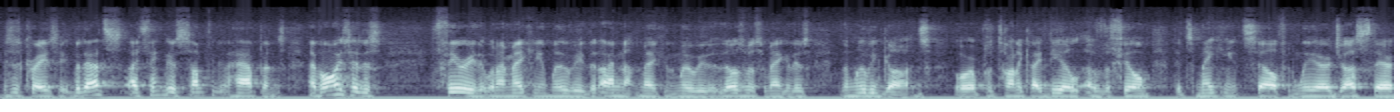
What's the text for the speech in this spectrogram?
this is crazy. But that's I think there's something that happens. I've always had this theory that when I'm making a movie, that I'm not making the movie, that those of us are making, there's the movie gods or a platonic ideal of the film that's making itself, and we are just there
